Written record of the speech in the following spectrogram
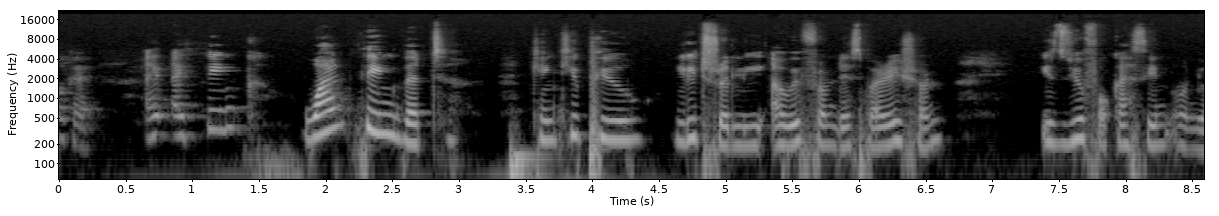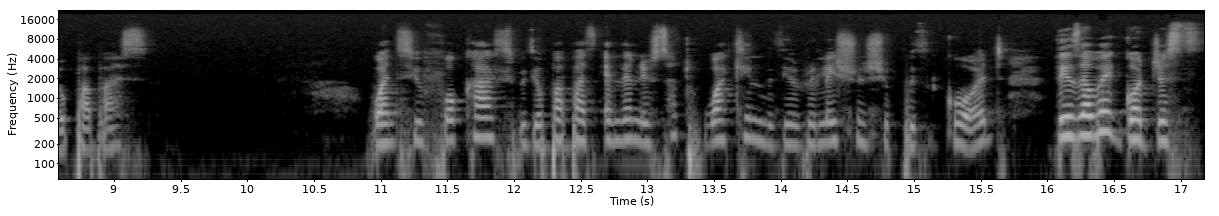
Okay. I, I think one thing that can keep you literally away from desperation is you focusing on your purpose. Once you focus with your purpose and then you start working with your relationship with God, there's a way God just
